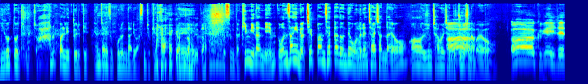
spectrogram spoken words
이것도 좀 하루빨리 또 이렇게 현장에서 보는 날이 왔으면 좋겠네요. 감사합니다. 좋습니다. 김미나님, 원상이 며칠 밤 샜다던데 오늘은 잘 잤나요? 아, 요즘 잠을 잘못 아. 주무시나 봐요. 어 그게 이제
